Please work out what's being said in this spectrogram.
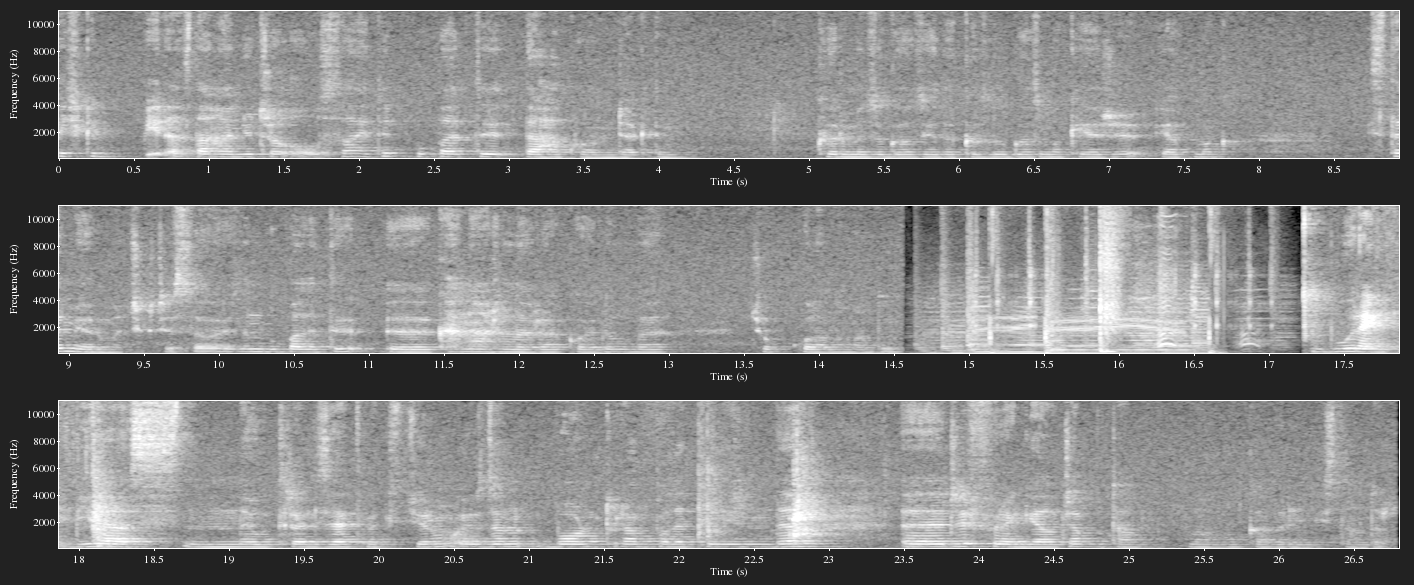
Keşke biraz daha neutral olsaydı bu paleti daha kullanacaktım. Kırmızı göz ya da kızıl göz makyajı yapmak istemiyorum açıkçası. O yüzden bu paleti e, kenarlara koydum ve çok kullanamadım. Bu rengi biraz neutralize etmek istiyorum. O yüzden Born Turan paletinden e, Riff rengi alacağım. Bu tam normal kahverengi standart.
